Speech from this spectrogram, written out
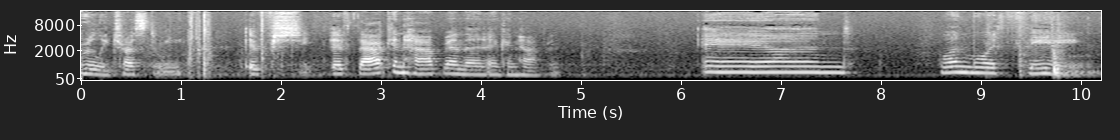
really, trust me. If she, if that can happen, then it can happen. And one more thing.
